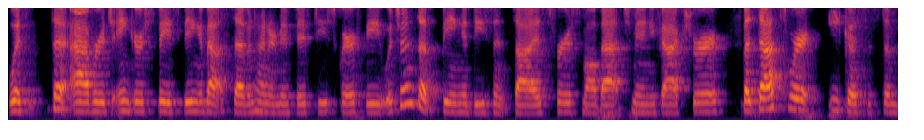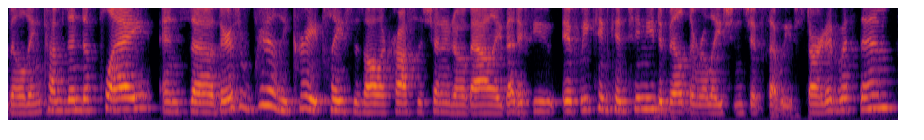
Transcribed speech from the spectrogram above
With the average anchor space being about 750 square feet, which ends up being a decent size for a small batch manufacturer. But that's where ecosystem building comes into play. And so there's really great places all across the Shenandoah Valley that if you if we can continue to build the relationships that we've started with them,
